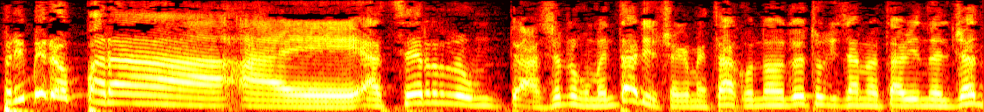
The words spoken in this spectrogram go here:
Primero para eh, hacer, un, hacer un comentario, ya que me estabas contando todo esto, quizás no está viendo el chat.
